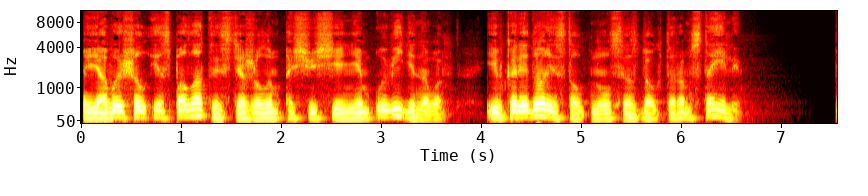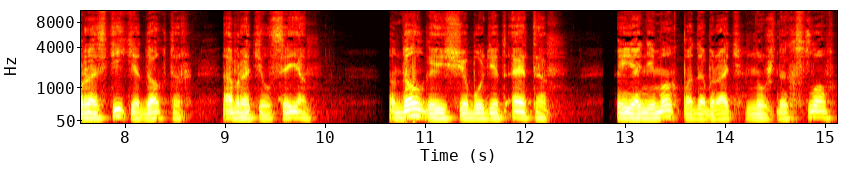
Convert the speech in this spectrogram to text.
Я вышел из палаты с тяжелым ощущением увиденного и в коридоре столкнулся с доктором Стейли. «Простите, доктор», — обратился я. «Долго еще будет это?» Я не мог подобрать нужных слов.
